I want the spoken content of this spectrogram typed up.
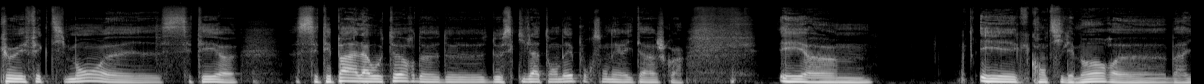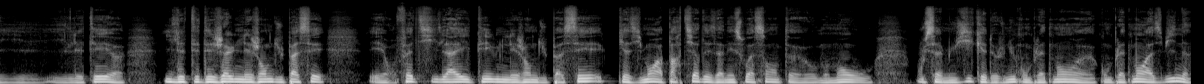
que effectivement euh, c'était c'était pas à la hauteur de, de, ce qu'il attendait pour son héritage quoi. Et et quand il est mort, euh, bah, il, était, euh, il était déjà une légende du passé. Et en fait, il a été une légende du passé quasiment à partir des années 60, euh, au moment où, où sa musique est devenue complètement, complètement has-been.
